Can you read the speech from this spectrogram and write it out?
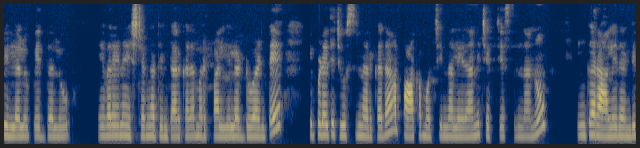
పిల్లలు పెద్దలు ఎవరైనా ఇష్టంగా తింటారు కదా మరి పల్లి లడ్డు అంటే ఇప్పుడైతే చూస్తున్నారు కదా పాకం వచ్చిందా లేదా అని చెక్ చేస్తున్నాను. ఇంకా రాలేదండి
